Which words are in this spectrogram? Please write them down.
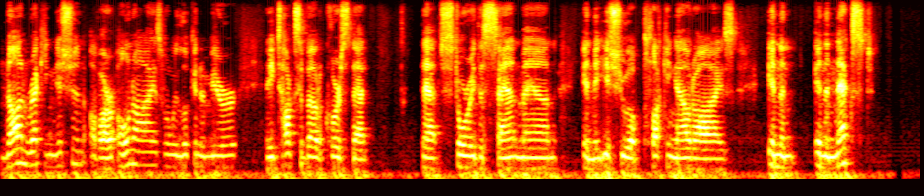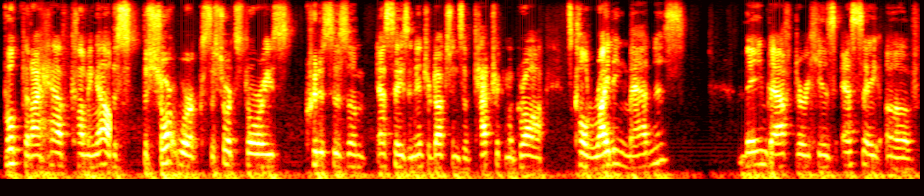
non recognition of our own eyes when we look in a mirror. And he talks about, of course, that that story, The Sandman, and the issue of plucking out eyes. in the in the next book that I have coming out, the, the short works, the short stories, criticism, essays, and introductions of Patrick McGrath. It's called Writing Madness, named after his essay of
